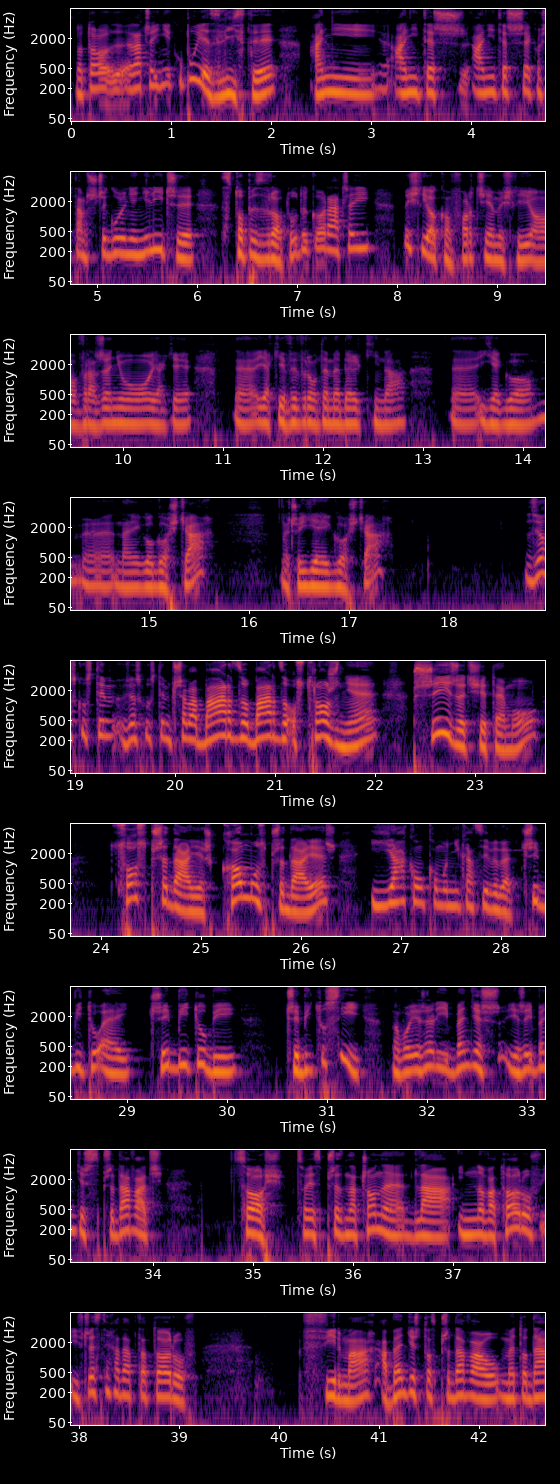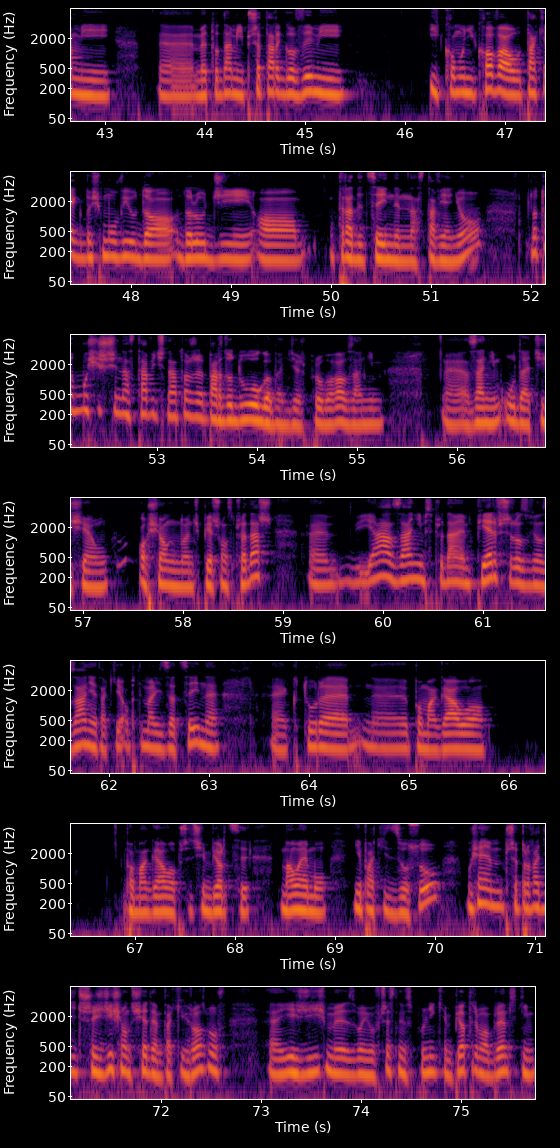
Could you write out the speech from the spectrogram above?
no to raczej nie kupuje z listy, ani, ani, też, ani też jakoś tam szczególnie nie liczy stopy zwrotu, tylko raczej myśli o komforcie, myśli o wrażeniu, jakie, e, jakie wywrą te mebelki na, jego, e, na jego gościach, znaczy jej gościach. W związku, z tym, w związku z tym trzeba bardzo, bardzo ostrożnie przyjrzeć się temu, co sprzedajesz, komu sprzedajesz i jaką komunikację wybrać, czy B2A, czy B2B, czy B2C. No bo jeżeli będziesz, jeżeli będziesz sprzedawać coś, co jest przeznaczone dla innowatorów i wczesnych adaptatorów, w firmach, a będziesz to sprzedawał metodami, e, metodami przetargowymi i komunikował tak, jakbyś mówił do, do ludzi o tradycyjnym nastawieniu, no to musisz się nastawić na to, że bardzo długo będziesz próbował, zanim, e, zanim uda ci się osiągnąć pierwszą sprzedaż. E, ja zanim sprzedałem pierwsze rozwiązanie takie optymalizacyjne, które pomagało pomagało przedsiębiorcy małemu nie płacić ZUS-u. Musiałem przeprowadzić 67 takich rozmów. E, jeździliśmy z moim ówczesnym wspólnikiem Piotrem Obremskim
